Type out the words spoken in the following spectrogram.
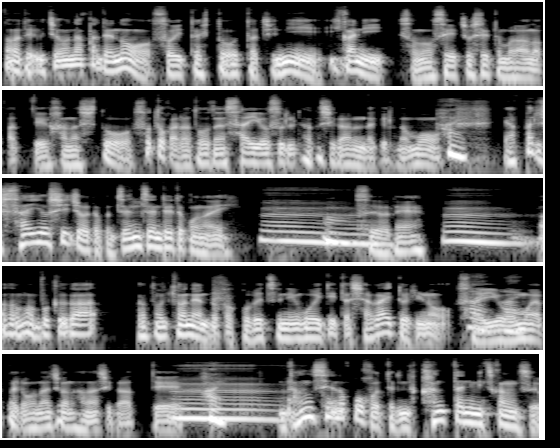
なのでうちの中でのそういった人たちにいかにその成長していってもらうのかっていう話と、外から当然採用するって話があるんだけれども、はい。やっぱり採用市場でも全然出てこないうん。ですよね。うん。あとまあ僕があの去年とか個別に動いていた社外取りの採用もやっぱり同じような話があって、うん男性の候補って簡単に見つかるんですよ。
